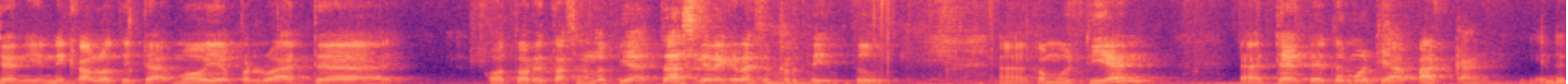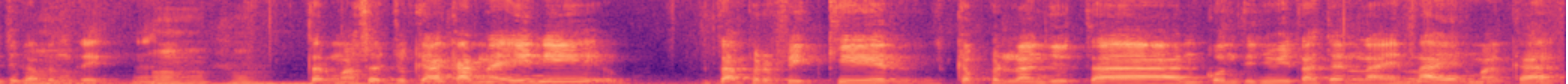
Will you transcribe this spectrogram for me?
Dan ini kalau tidak mau ya perlu ada otoritas yang lebih atas kira-kira seperti itu. Nah, kemudian nah, data itu mau diapakan? Ini juga penting. Nah, Hmm, hmm. termasuk juga karena ini kita berpikir keberlanjutan, kontinuitas dan lain-lain, maka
